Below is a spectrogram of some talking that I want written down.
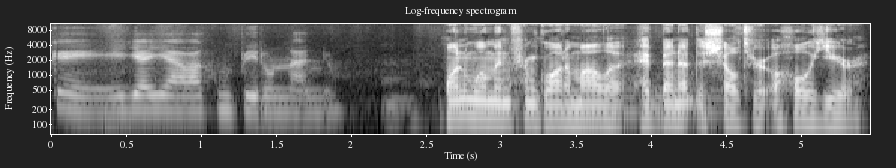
que ella ya va a cumplir un año. One woman from Guatemala had been at the shelter a whole year.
